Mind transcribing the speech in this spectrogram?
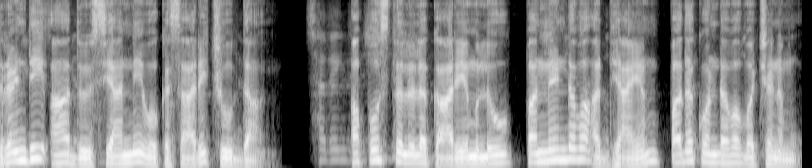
రండి ఆ దృశ్యాన్ని ఒకసారి చూద్దాం. అపోస్తలుల కార్యములు పన్నెండవ అధ్యాయం పదకొండవ వచనము.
